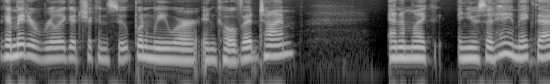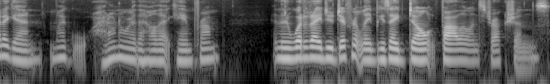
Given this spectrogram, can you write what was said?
Like I made a really good chicken soup when we were in COVID time. And I'm like, and you said, "Hey, make that again." I'm like, I don't know where the hell that came from. And then what did I do differently because I don't follow instructions?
